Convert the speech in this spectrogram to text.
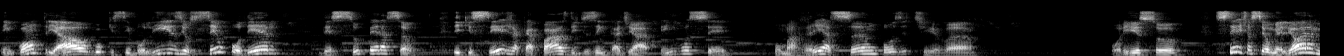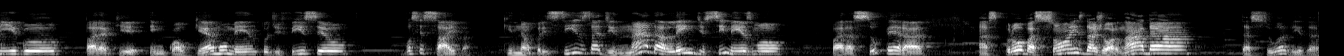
Encontre algo que simbolize o seu poder de superação e que seja capaz de desencadear em você uma reação positiva. Por isso, seja seu melhor amigo para que em qualquer momento difícil você saiba que não precisa de nada além de si mesmo para superar as provações da jornada da sua vida.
